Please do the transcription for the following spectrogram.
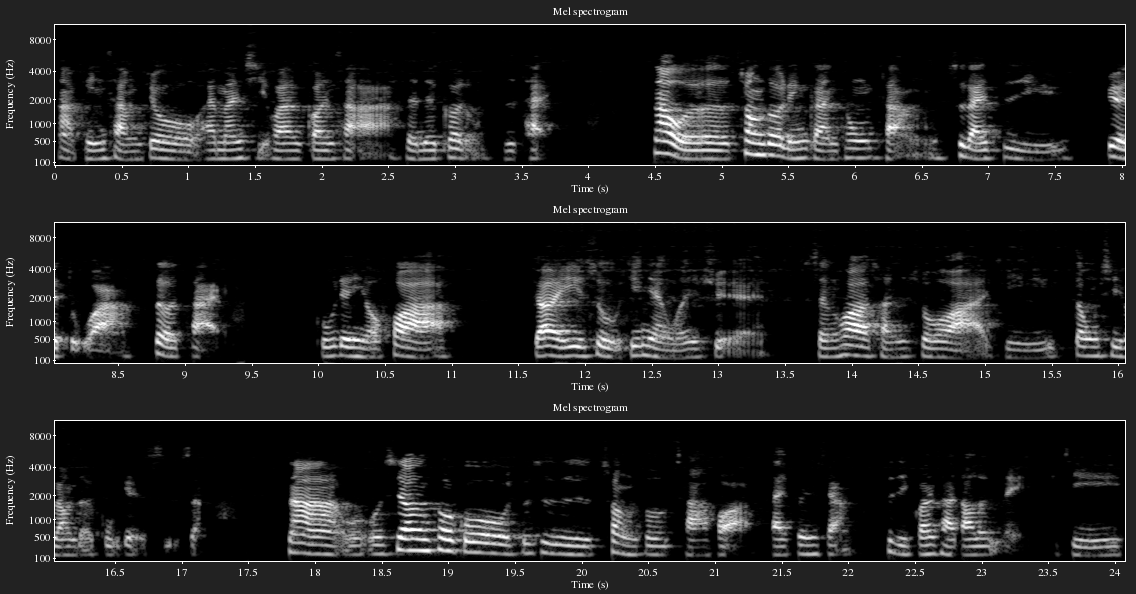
那平常就还蛮喜欢观察人的各种姿态。那我的创作灵感通常是来自于阅读啊、色彩、古典油画、表演艺术、经典文学、神话传说啊，以及东西方的古典时尚。那我我希望透过就是创作插画来分享自己观察到的美，以及。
